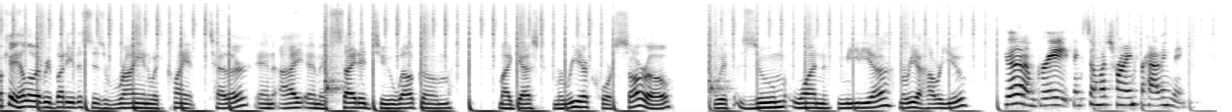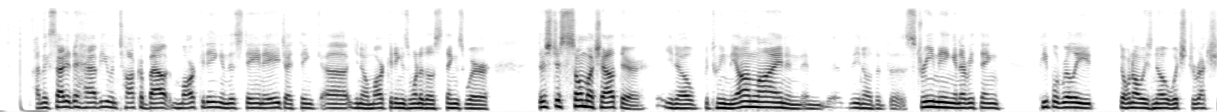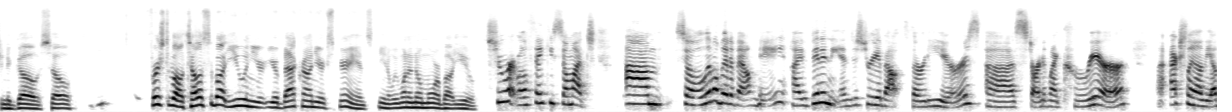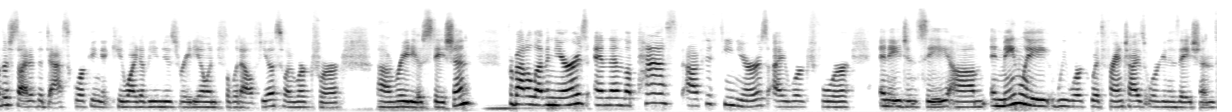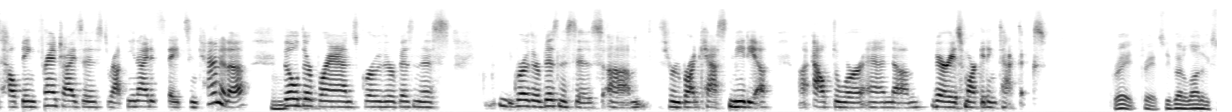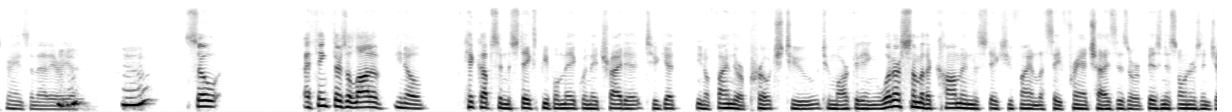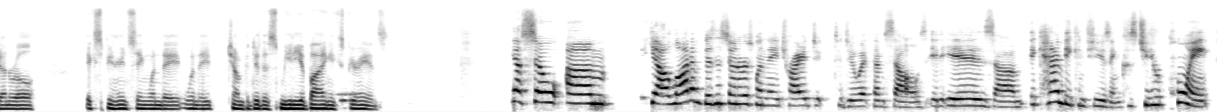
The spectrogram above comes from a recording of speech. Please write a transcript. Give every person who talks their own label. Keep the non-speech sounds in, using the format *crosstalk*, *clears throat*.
Speaker 1: Okay, hello everybody. This is Ryan with ClientTether, and I am excited to welcome my guest Maria Corsaro with Zoom One Media. Maria, how are you?
Speaker 2: Good, I'm great. Thanks so much, Ryan, for having me.
Speaker 1: I'm excited to have you and talk about marketing in this day and age. I think uh, you know marketing is one of those things where there's just so much out there, you know, between the online and and you know the, the streaming and everything. People really don't always know which direction to go. So, mm-hmm. first of all, tell us about you and your your background, your experience. You know, we want to know more about you.
Speaker 2: Sure. Well, thank you so much. Um, so a little bit about me. I've been in the industry about 30 years. Uh, started my career uh, actually on the other side of the desk working at KYW News Radio in Philadelphia. So I worked for a radio station for about 11 years. And then the past uh, 15 years, I worked for an agency. Um, and mainly we worked with franchise organizations, helping franchises throughout the United States and Canada mm-hmm. build their brands, grow their business, grow their businesses um, through broadcast media. Uh, outdoor and um, various marketing tactics.
Speaker 1: Great, great. So you've got a lot of experience in that area. Mm-hmm. Mm-hmm. So I think there's a lot of, you know, hiccups and mistakes people make when they try to to get, you know, find their approach to to marketing. What are some of the common mistakes you find, let's say franchises or business owners in general experiencing when they when they jump into this media buying experience?
Speaker 2: Yeah, so um yeah a lot of business owners when they try to, to do it themselves it is um, it can be confusing because to your point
